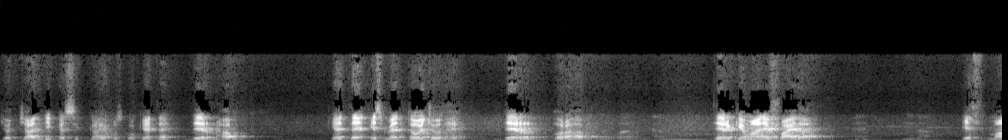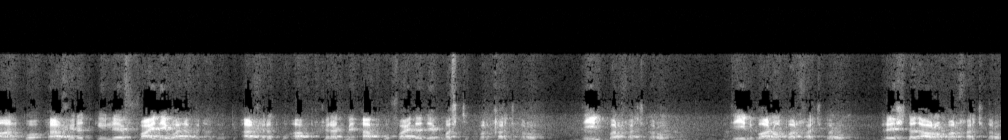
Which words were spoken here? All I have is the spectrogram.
جو چاندی کا سکہ ہے، اس کو کہتے ہیں درہم۔ کہتے ہیں اس میں دو جز ہے در اور ہم۔ در کے معنی فائدہ۔ اس مال کو آخرت کے لیے فائدے والا بنا دو کہ آخرت کو آپ، آخرت میں آپ کو فائدہ دے، مسجد پر خرچ کرو، دین پر خرچ کرو، دین والوں پر خرچ کرو، رشتہ داروں پر خرچ کرو،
